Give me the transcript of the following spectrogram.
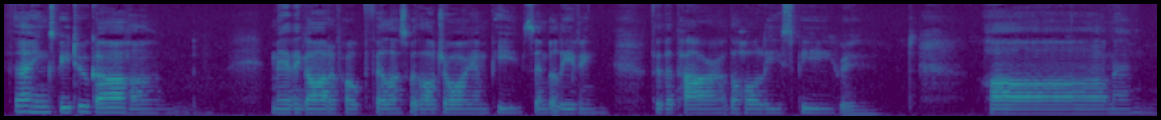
Thanks be to God. May the God of hope fill us with all joy and peace in believing through the power of the Holy Spirit. Amen.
